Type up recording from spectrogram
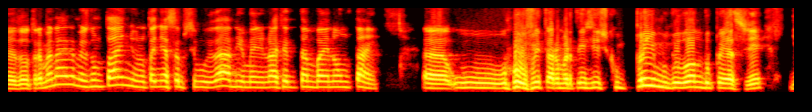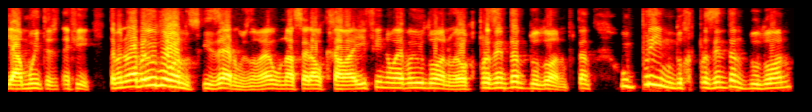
uh, de outra maneira, mas não tenho, não tenho essa possibilidade e o Man United também não tem. Uh, o, o Vitor Martins diz que o primo do dono do PSG, e há muitas, enfim, também não é bem o dono, se quisermos, não é? O Nasser Al-Khelaifi não é bem o dono, é o representante do dono. Portanto, o primo do representante do dono uh,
